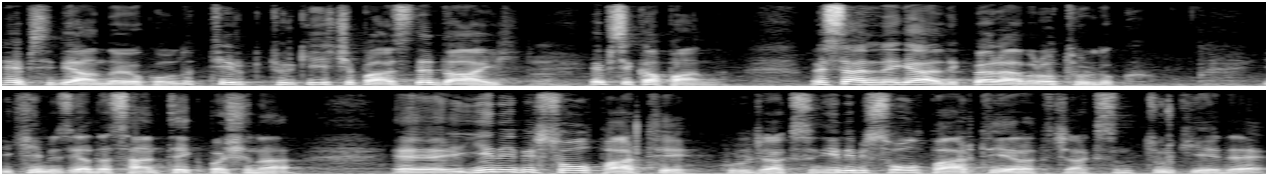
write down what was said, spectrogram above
Hepsi bir anda yok oldu. Türk, Türkiye İşçi Partisi de dahil. Hepsi kapandı. Ve seninle geldik beraber oturduk. İkimiz ya da sen tek başına. E, yeni bir sol parti kuracaksın. Yeni bir sol parti yaratacaksın Türkiye'de.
